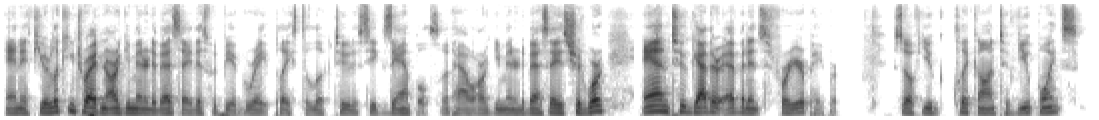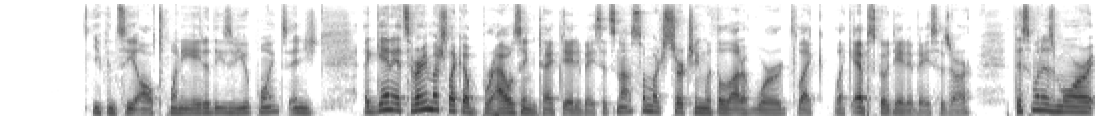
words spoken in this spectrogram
And if you're looking to write an argumentative essay, this would be a great place to look to to see examples of how argumentative essays should work and to gather evidence for your paper. So if you click on to viewpoints, you can see all 28 of these viewpoints. And again, it's very much like a browsing type database. It's not so much searching with a lot of words like, like EBSCO databases are. This one is more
